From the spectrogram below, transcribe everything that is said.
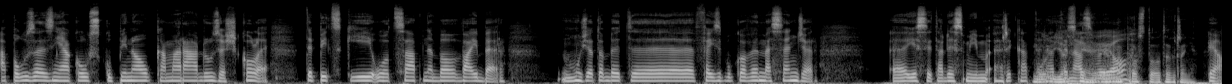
a pouze s nějakou skupinou kamarádů ze školy. Typický WhatsApp nebo Viber. Může to být Facebookový Messenger. Eh, jestli tady smím říkat teda no, jasně, ty názvy, jo? naprosto otevřeně. Jo.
